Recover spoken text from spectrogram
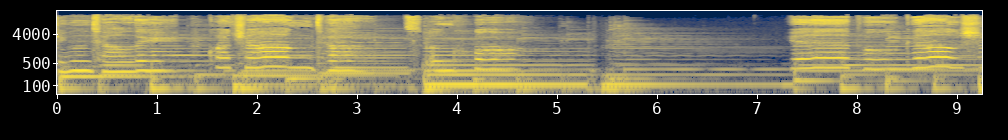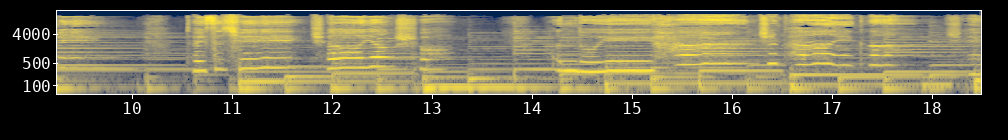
心跳里夸张的存活，也不高兴对自己这样说，很多遗憾只盼一个结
